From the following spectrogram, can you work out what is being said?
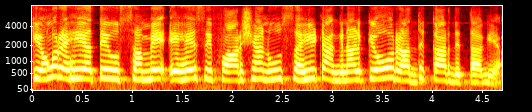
ਕਿਉਂ ਰਹੇ ਅਤੇ ਉਸ ਸਮੇਂ ਇਹ ਸਿਫਾਰਸ਼ਾਂ ਨੂੰ ਸਹੀ ਢੰਗ ਨਾਲ ਕਿਉਂ ਰੱਦ ਕਰ ਦਿੱਤਾ ਗਿਆ?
